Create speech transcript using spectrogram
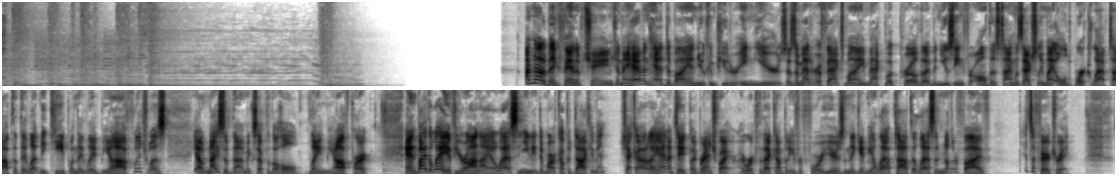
Not a big fan of change, and I haven't had to buy a new computer in years. As a matter of fact, my MacBook Pro that I've been using for all this time was actually my old work laptop that they let me keep when they laid me off, which was, you know, nice of them, except for the whole laying me off part. And by the way, if you're on iOS and you need to mark up a document, check out iAnnotate by Branchfire. I worked for that company for four years, and they gave me a laptop that lasted another five. It's a fair trade.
